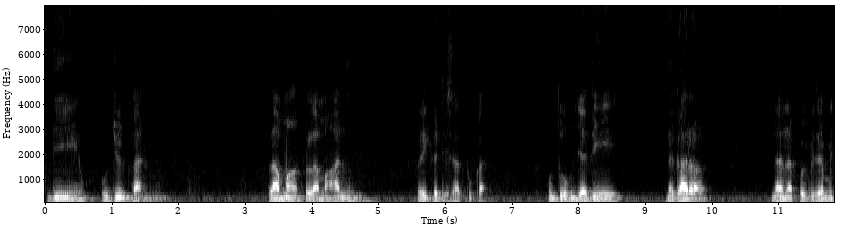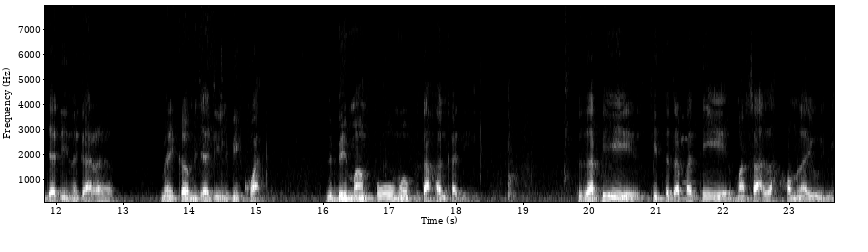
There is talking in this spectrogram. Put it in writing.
diwujudkan, lama kelamaan mereka disatukan untuk menjadi negara. Dan apabila menjadi negara, mereka menjadi lebih kuat, lebih mampu mempertahankan diri. Tetapi kita dapati masalah orang Melayu ini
